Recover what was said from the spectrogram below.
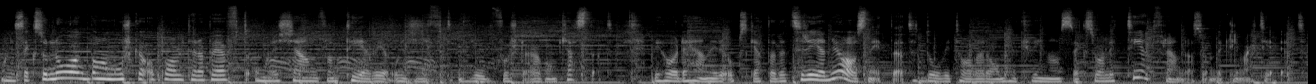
Hon är sexolog, barnmorska och parterapeut och hon är känd från TV och Gift vid första ögonkastet. Vi hörde henne i det uppskattade tredje avsnittet då vi talade om hur kvinnans sexualitet förändras under klimakteriet.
